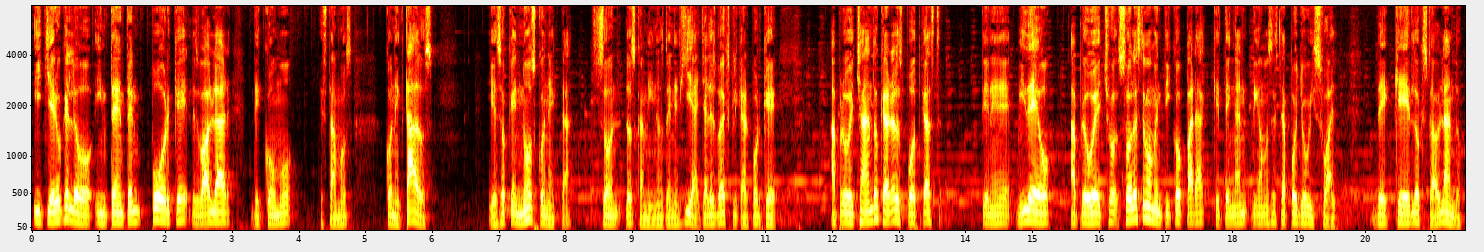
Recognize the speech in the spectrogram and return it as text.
y quiero que lo intenten porque les voy a hablar de cómo estamos conectados. Y eso que nos conecta son los caminos de energía. Ya les voy a explicar por qué. Aprovechando que ahora los podcasts tienen video, aprovecho solo este momentico para que tengan, digamos, este apoyo visual de qué es lo que estoy hablando.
